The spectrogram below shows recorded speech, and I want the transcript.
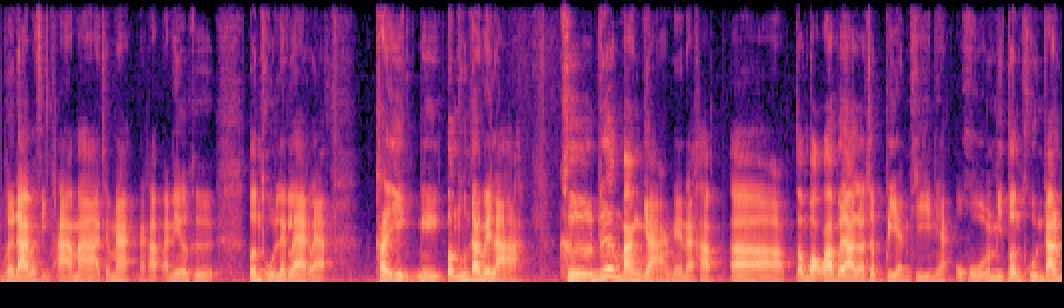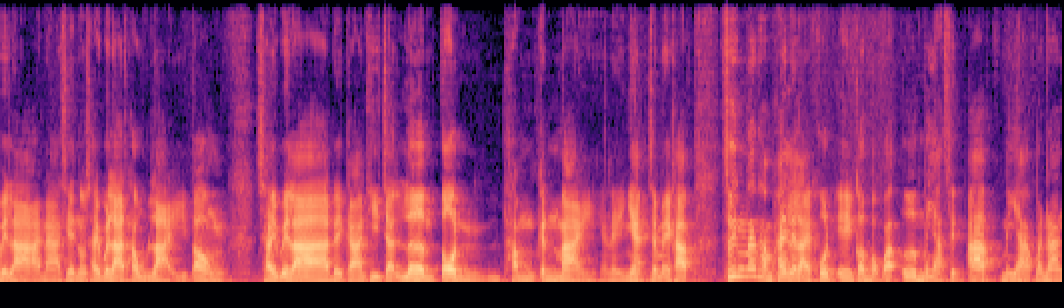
เพื่อได้มาสินค้ามาใช่ไหมนะครับ อันนี้ก็คือต้นทุนแรกๆแล้วใครอีกมีต้นทุนด้านเวลา คือเรื่องบางอย่างเนี่ยนะครับต้องบอกว่าเวลาเราจะเปลี่ยนทีเนี่ยโอ้โหมันมีต้นทุนด้านเวลานะ เช่นต้องใช้เวลาเท่าไหร่ต้องใช้เวลาในการที่จะเริ่มต้นทำกันใหม่อะไรเงี้ยใช่ไหมครับ ซึ่งนั่นทำให้หลาย ๆ คนเองก็บอกว่าเออไม่อยากเซตอัพไม่อยากมานั่ง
